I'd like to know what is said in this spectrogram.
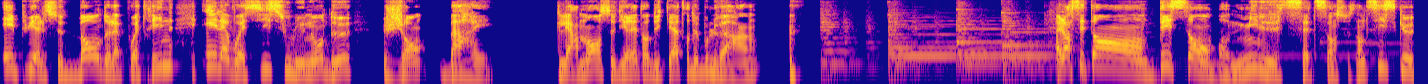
et puis elle se bande la poitrine et la voici sous le nom de Jean Barré. Clairement, on se dirait dans du théâtre de boulevard. Hein Alors c'est en décembre 1766 que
